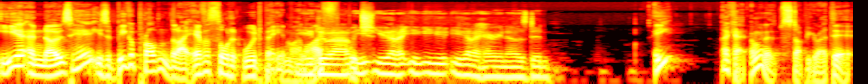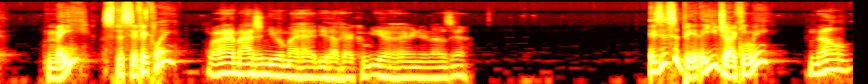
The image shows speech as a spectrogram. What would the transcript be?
Ear and nose hair is a bigger problem than I ever thought it would be in my You life. do. Uh, which you, you got a you, you, you got a hairy nose, dude. You? Okay, I'm going to stop you right there. Me specifically? When I imagine you in my head, you have hair. You have hair in your nose. Yeah. Is this a bit? Are you joking me? No,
